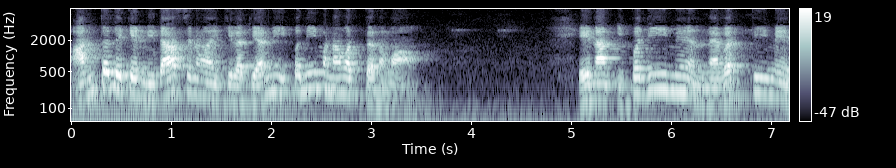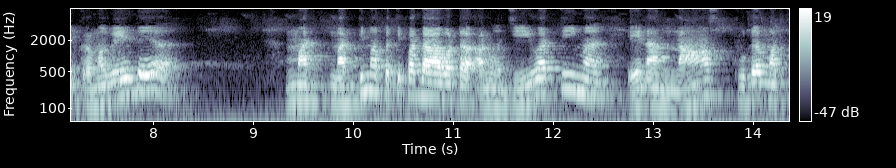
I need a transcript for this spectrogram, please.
අන්ත දෙකෙන් නිදාස් වෙනවයි කියලා කියන්නේ ඉපදීම නවත්තනවා. එහෙනම් ඉපදීමේ නැවැත්ීමේ ක්‍රමවේදය මධ්‍යම ප්‍රතිපදාවට අනුව ජීවත් වීම එහෙනම් නාස් තුඩ මත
